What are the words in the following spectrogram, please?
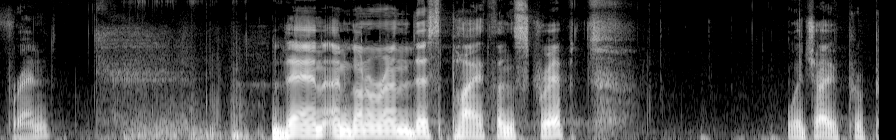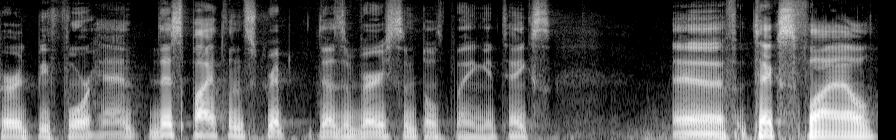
friend. Then I'm going to run this Python script, which I prepared beforehand. This Python script does a very simple thing. It takes a text file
